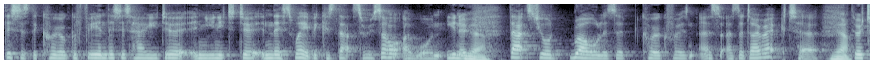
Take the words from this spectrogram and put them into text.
this is the choreography and this is how you do it, and you need to do it in this way because that's the result I want. You know, yeah. that's your role as a choreographer, as, as a director. Yeah. There are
